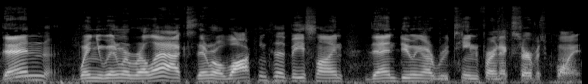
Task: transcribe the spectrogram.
Then when you when we're relaxed, then we're walking to the baseline, then doing our routine for our next service point.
